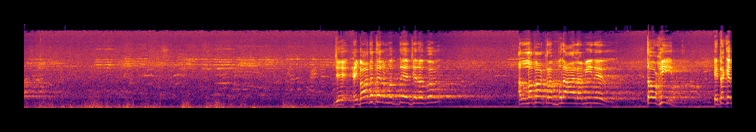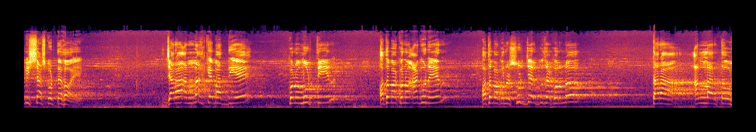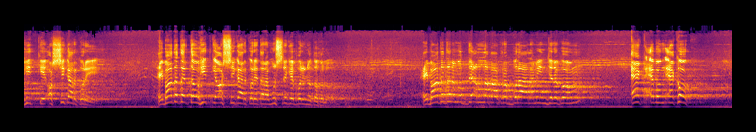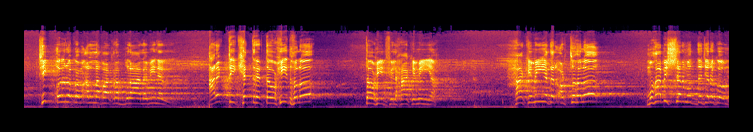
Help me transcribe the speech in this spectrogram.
যে ইবাদতের মধ্যে যেরকম আল্লাহ পাক রব্বুল আলমিনের তৌহিদ, এটাকে বিশ্বাস করতে হয়। যারা আল্লাহকে বাদ দিয়ে কোনো মূর্তির অথবা কোনো আগুনের অথবা কোনো সূর্যের পূজা করল, তারা আল্লাহর তৌহিদকে অস্বীকার করে এবাদতের তৌহিদকে অস্বীকার করে তারা মুশরিকে পরিণত হলো। এবাদতের মধ্যে আল্লাহ পাক রব্বুল আলমিন যেরকম এক এবং একক, ঠিক ওই রকম আল্লাহ পাক রব্বুল আলমিনের আরেকটি ক্ষেত্রের তৌহিদ হলো তৌহিদ ফিল হাকিমিয়া। হাকিমিয়াতের অর্থ হলো মহাবিশ্বের মধ্যে যেরকম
